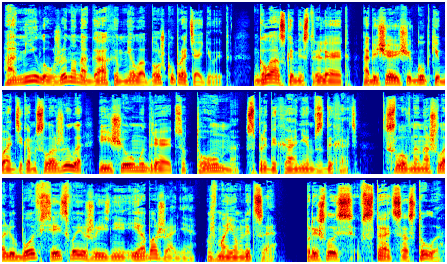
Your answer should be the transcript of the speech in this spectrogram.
а Мила уже на ногах и мне ладошку протягивает. Глазками стреляет, обещающие губки бантиком сложила и еще умудряются томно, с придыханием вздыхать. Словно нашла любовь всей своей жизни и обожание в моем лице. Пришлось встать со стула,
